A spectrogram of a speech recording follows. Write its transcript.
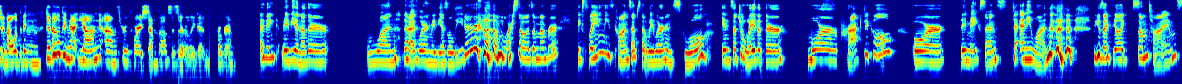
developing developing that young um, through 4-H STEM clubs is a really good program. I think maybe another one that I've learned maybe as a leader, more so as a member, explaining these concepts that we learn in school in such a way that they're more practical or they make sense to anyone. because I feel like sometimes,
